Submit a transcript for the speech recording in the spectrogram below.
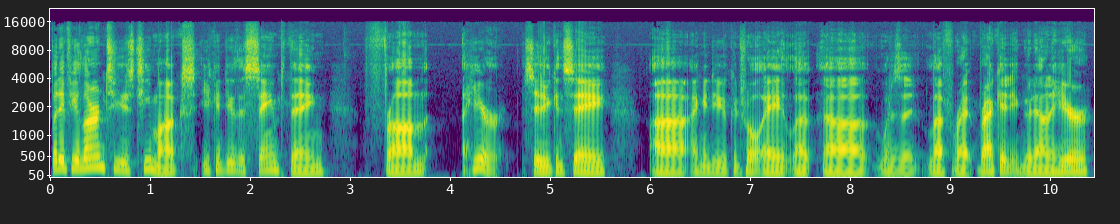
But if you learn to use Tmux, you can do the same thing from here. So you can say, uh, I can do control A, uh, what is it, left, right bracket. You can go down to here.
